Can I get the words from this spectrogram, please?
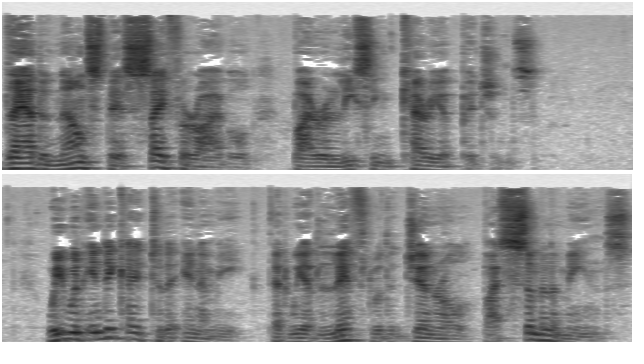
They had announced their safe arrival by releasing carrier pigeons. We would indicate to the enemy that we had left with the general by similar means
